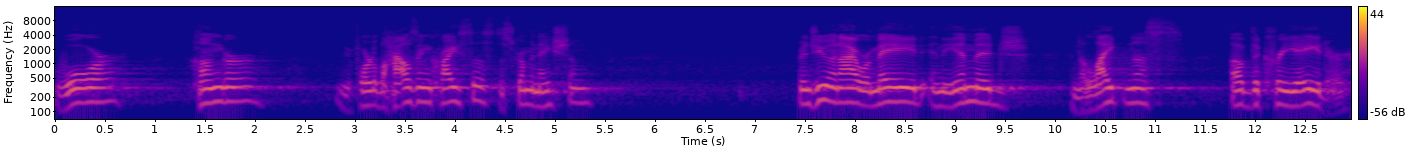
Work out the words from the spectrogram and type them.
war, hunger, the affordable housing crisis, discrimination. Friends, you and I were made in the image and the likeness of the Creator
